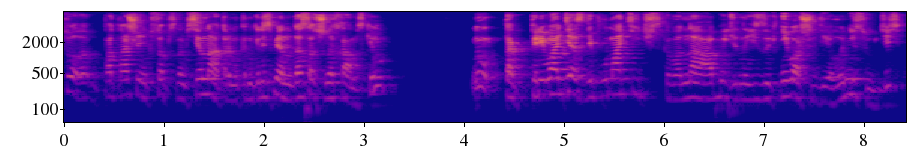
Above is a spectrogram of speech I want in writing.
по отношению к собственным сенаторам и конгрессменам достаточно хамским. Ну, так, переводя с дипломатического на обыденный язык, не ваше дело, не суйтесь.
